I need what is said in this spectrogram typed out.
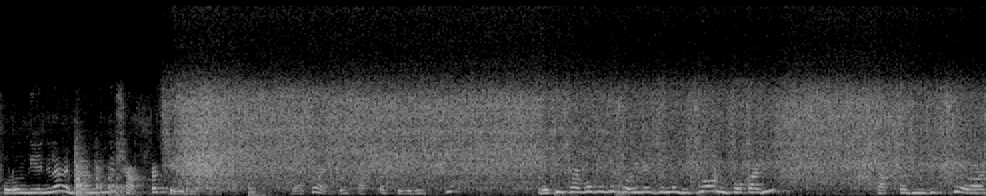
ফোড়ন দিয়ে নিলাম, এবার আমি কিন্তু শাকটা ছেড়ে দিচ্ছি। দেখো একদম শাকটা ছেড়ে দিচ্ছি। মেথি শাকও কিন্তু শরীরের জন্য ভীষণ উপকারী। শাকটা দিয়ে দিচ্ছি, এবার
